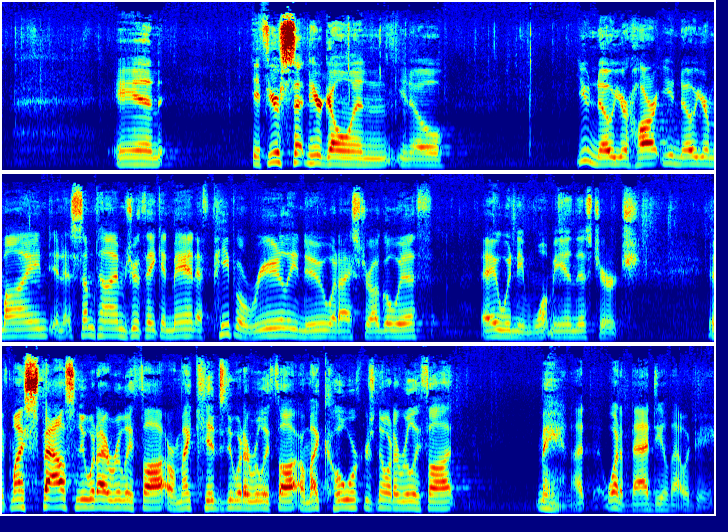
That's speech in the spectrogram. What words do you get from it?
and if you're sitting here going, you know, you know your heart, you know your mind, and sometimes you're thinking, man, if people really knew what I struggle with, they wouldn't even want me in this church. If my spouse knew what I really thought, or my kids knew what I really thought, or my coworkers know what I really thought, Man, I, what a bad deal that would be.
